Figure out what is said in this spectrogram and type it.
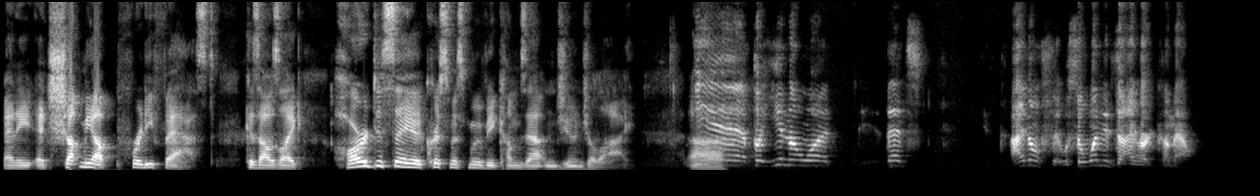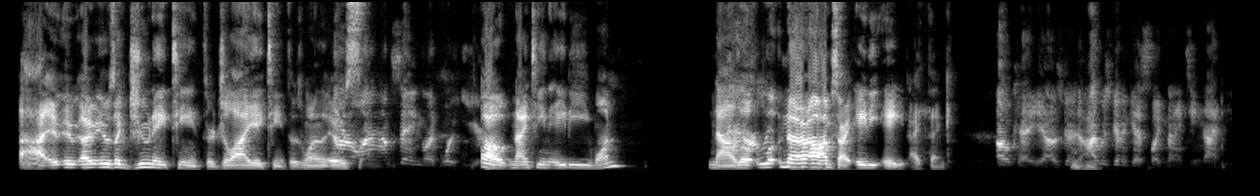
And he it shut me up pretty fast because I was like, hard to say a Christmas movie comes out in June, July. Uh, yeah, but you know what? That's. I don't. So when did Die Hard come out? Uh, it, it, it was like June 18th or July 18th. It was one of the, it no, was no, I'm saying like what year? oh 1981. No, little, little, no, no, I'm sorry, 88, I think. Okay, yeah, I was gonna. Mhm. I was gonna guess like 1990.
